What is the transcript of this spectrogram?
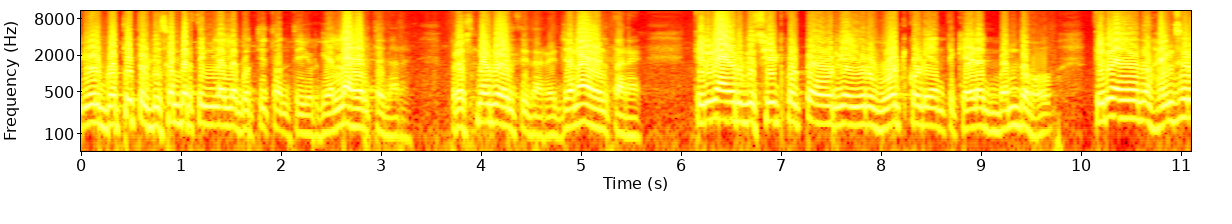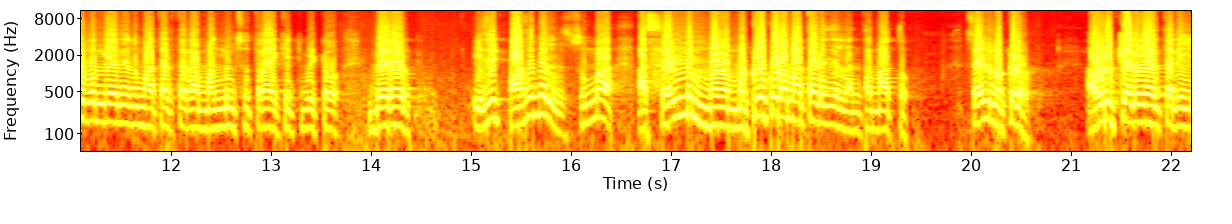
ಇವ್ರಿಗೆ ಗೊತ್ತಿತ್ತು, ಡಿಸೆಂಬರ್ ತಿಂಗಳಲ್ಲೇ ಗೊತ್ತಿತ್ತು ಅಂತ ಇವ್ರಿಗೆ. ಎಲ್ಲ ಹೇಳ್ತಾ ಇದ್ದಾರೆ. ಪ್ರೆಸ್ನವರು ಹೇಳ್ತಿದ್ದಾರೆ. ಜನ ಹೇಳ್ತಾರೆ. ತಿರ್ಗಾ ಅವ್ರಿಗೆ ಸೀಟ್ ಕೊಟ್ಟು ಅವ್ರಿಗೆ ಇವರು ವೋಟ್ ಕೊಡಿ ಅಂತ ಕೇಳಕ್ ಬಂದು, ತಿರ್ಗಾ ಇವನು ಹೆಂಗಸರ ಬಗ್ಗೆ ಏನೇನೋ ಮಾತಾಡ್ತಾರ ಮಂಗಲಸೂತ್ರ ಕಿತ್ಬಿಟ್ಟು ಬೇರೆಯವ್ರ ಇಸ್ ಇಟ್ ಪಾಸಿಬಲ್ ಸುಮ್ಮ ಆ ಸಣ್ಣ ಮಕ್ಕಳು ಕೂಡ ಮಾತಾಡೋದಿಲ್ಲ ಅಂತ ಮಾತು. ಸಣ್ಣ ಮಕ್ಕಳು ಅವರು ಕೇಳುವ ಹೇಳ್ತಾರೆ, ಈ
